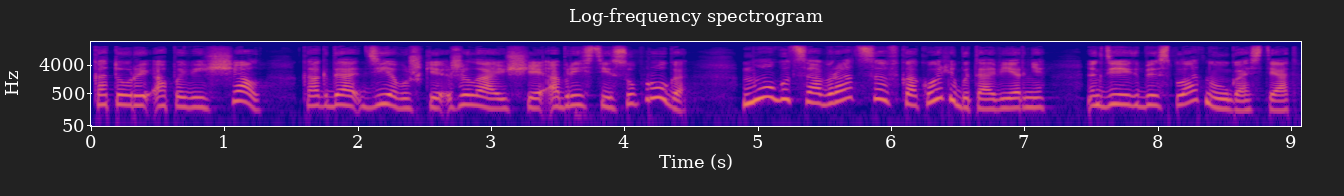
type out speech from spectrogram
который оповещал, когда девушки, желающие обрести супруга, могут собраться в какой-либо таверне, где их бесплатно угостят.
